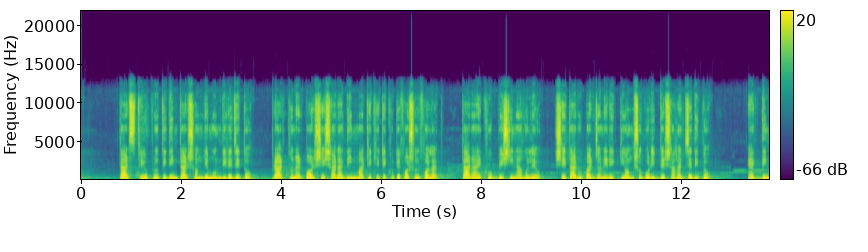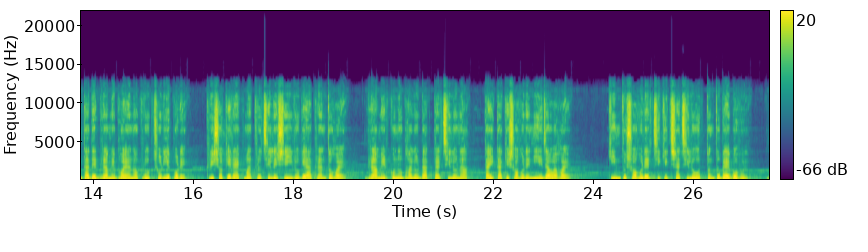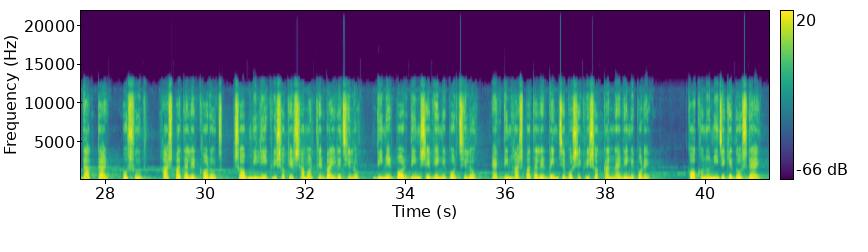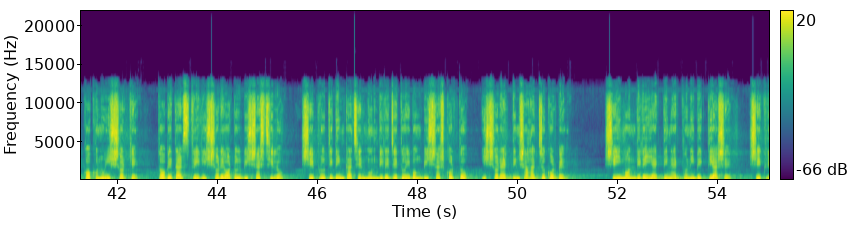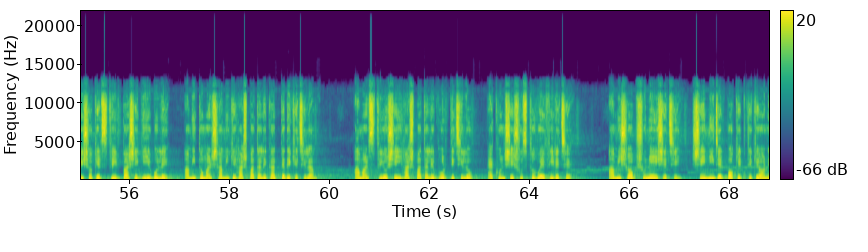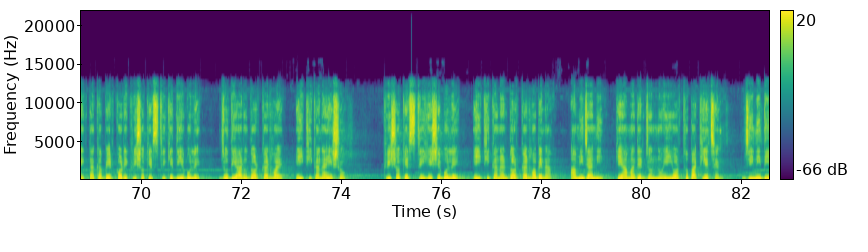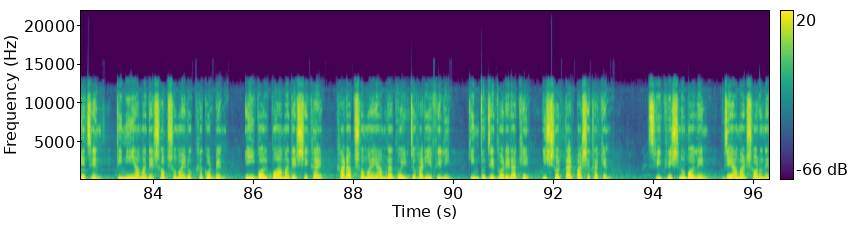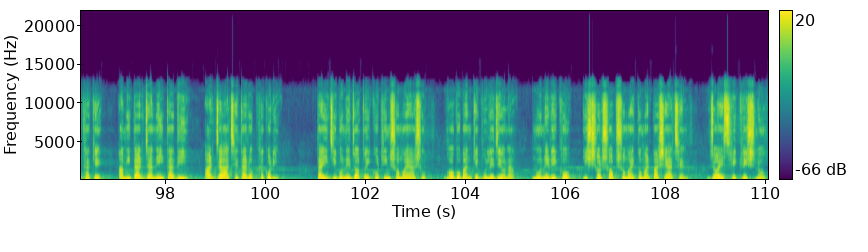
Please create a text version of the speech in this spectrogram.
তার স্ত্রীও প্রতিদিন তার সঙ্গে মন্দিরে যেত। প্রার্থনার পর সে সারা দিন মাঠে খেটে খুঁটে ফসল ফলাত। তার আয় খুব বেশি না হলেও, সে তার উপার্জনের একটি অংশ গরিবদের সাহায্যে দিত। একদিন তাদের গ্রামে ভয়ানক রোগ ছড়িয়ে পড়ে। কৃষকের একমাত্র ছেলে সেই রোগে আক্রান্ত হয়। গ্রামের কোনো ভালো ডাক্তার ছিল না, তাই তাকে শহরে নিয়ে যাওয়া হয়। কিন্তু শহরের চিকিৎসা ছিল অত্যন্ত ব্যয়বহুল। ডাক্তার, ওষুধ, হাসপাতালের খরচ সব মিলিয়ে কৃষকের সামর্থ্যের বাইরে ছিল। দিনের পর দিন সে ভেঙে পড়ছিল। একদিন হাসপাতালের বেঞ্চে বসে কৃষক কান্নায় ভেঙে পড়ে। কখনো নিজেকে দোষ দেয়, কখনো ঈশ্বরকে। তবে তার স্ত্রীর ঈশ্বরে অটল বিশ্বাস ছিল। সে প্রতিদিন কাছের মন্দিরে যেত এবং বিশ্বাস করত, ঈশ্বর একদিন সাহায্য করবেন। সেই মন্দিরেই একদিন এক ধনী ব্যক্তি আসে, সে কৃষকের স্ত্রীর পাশে গিয়ে বলে, আমি তোমার স্বামীকে হাসপাতালে কাঁদতে দেখেছিলাম। আমার স্ত্রীও সেই হাসপাতালে ভর্তি ছিল, এখন সে সুস্থ হয়ে ফিরেছে। আমি সব শুনে এসেছি। সে নিজের পকেট থেকে অনেক টাকা বের করে কৃষকের স্ত্রীকে দিয়ে বলে, যদি আরও দরকার হয়, এই ঠিকানায় এসো। কৃষকের স্ত্রী হেসে বলে, এই ঠিকানার দরকার হবে না। আমি জানি কে আমাদের জন্য এই অর্থ পাঠিয়েছেন। যিনি দিয়েছেন, তিনিই আমাদের সবসময় রক্ষা করবেন। এই গল্প আমাদের শেখায়, খারাপ সময়ে আমরা ধৈর্য হারিয়ে ফেলি, কিন্তু যে ধরে রাখে, ঈশ্বর তার পাশে থাকেন। শ্রীকৃষ্ণ বলেন, যে আমার স্মরণে থাকে, আমি তার যা নেই তা দিই, আর যা আছে তা রক্ষা করি। তাই জীবনে যতই কঠিন সময় আসুক ভগবানকে ভুলে যেও না। মনে রেখো ঈশ্বর সবসময় তোমার পাশে আছেন। জয় শ্রীকৃষ্ণ।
